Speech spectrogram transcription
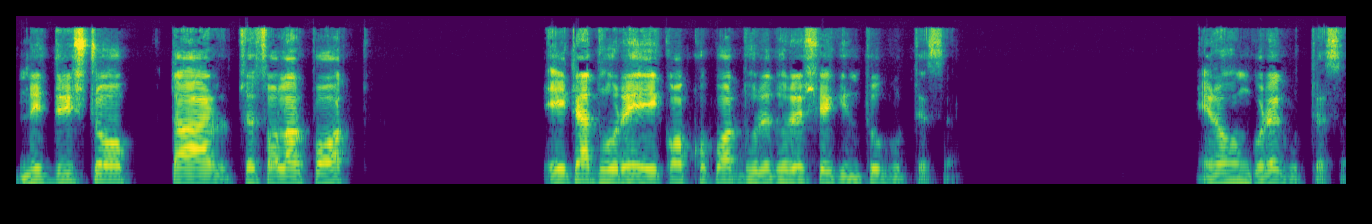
নির্দিষ্ট তার যে চলার পথ, এইটা ধরে, এই কক্ষপথ ধরে ধরে সে কিন্তু ঘুরতেছে। এরকম করে ঘুরতেছে।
